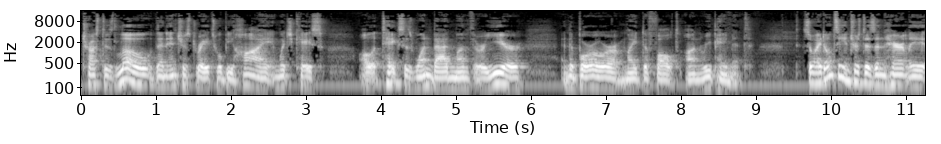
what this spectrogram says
trust is low, then interest rates will be high, in which case all it takes is one bad month or a year, and the borrower might default on repayment. So I don't see interest as inherently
